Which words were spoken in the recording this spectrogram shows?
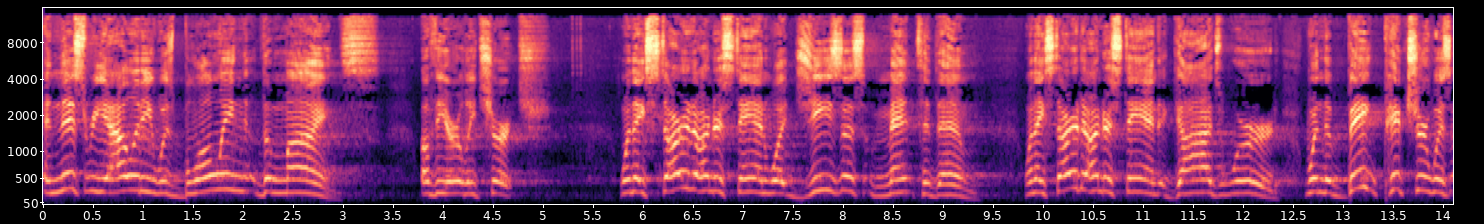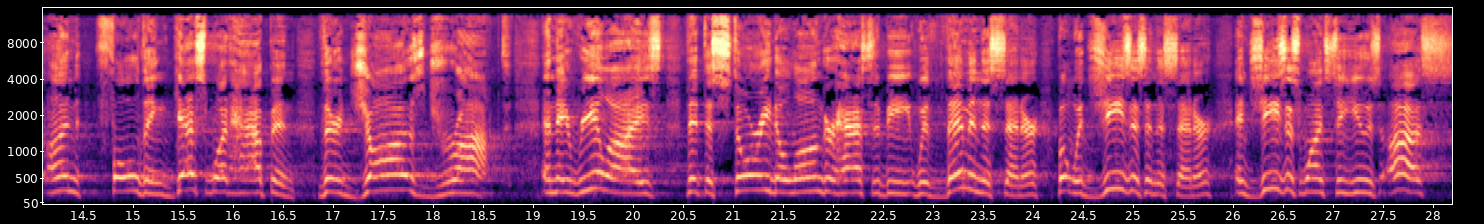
And this reality was blowing the minds of the early church when they started to understand what Jesus meant to them. When they started to understand God's word, when the big picture was unfolding, guess what happened? Their jaws dropped and they realized that the story no longer has to be with them in the center, but with Jesus in the center. And Jesus wants to use us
